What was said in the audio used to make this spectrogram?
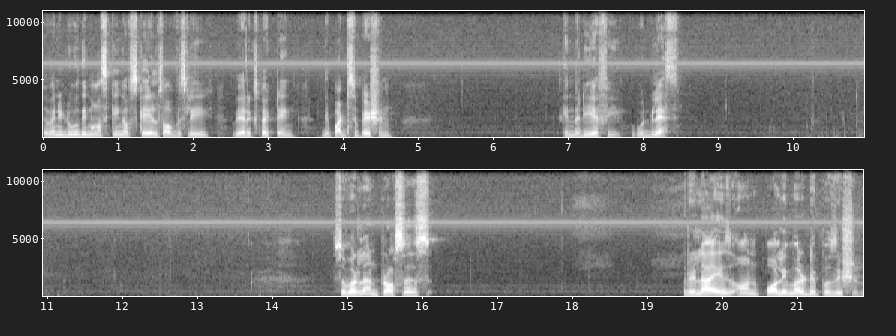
So, when you do the masking of scales obviously we are expecting the participation in the DFE would be less. So, Wurlan process relies on polymer deposition.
